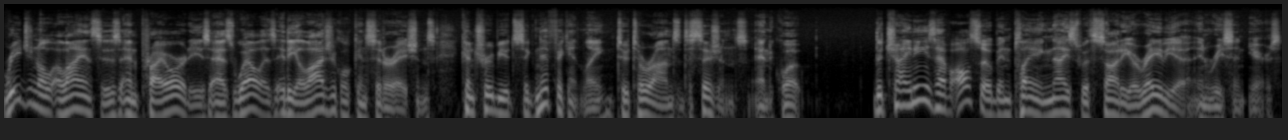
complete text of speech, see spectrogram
regional alliances and priorities as well as ideological considerations contribute significantly to Tehran's decisions, end quote. The Chinese have also been playing nice with Saudi Arabia in recent years,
